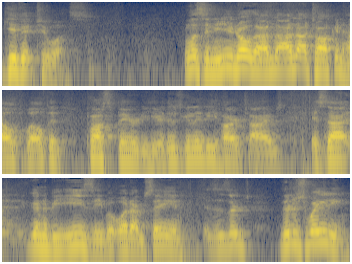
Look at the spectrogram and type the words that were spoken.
give it to us. And listen, you know that I'm not, I'm not talking health, wealth, and prosperity here. There's going to be hard times. It's not going to be easy, but what I'm saying is they're, they're just waiting.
